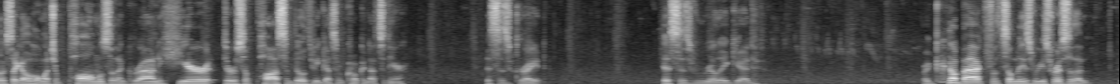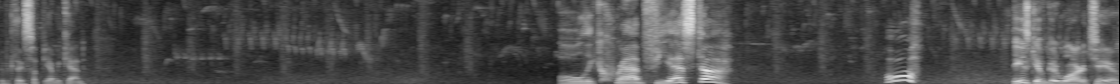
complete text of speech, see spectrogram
Looks like a whole bunch of palms on the ground here. There's a possibility we got some coconuts in here. This is great. This is really good. We can come back for some of these resources and pick this up. Yeah, we can. Holy crab fiesta! Oh! These give good water too,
